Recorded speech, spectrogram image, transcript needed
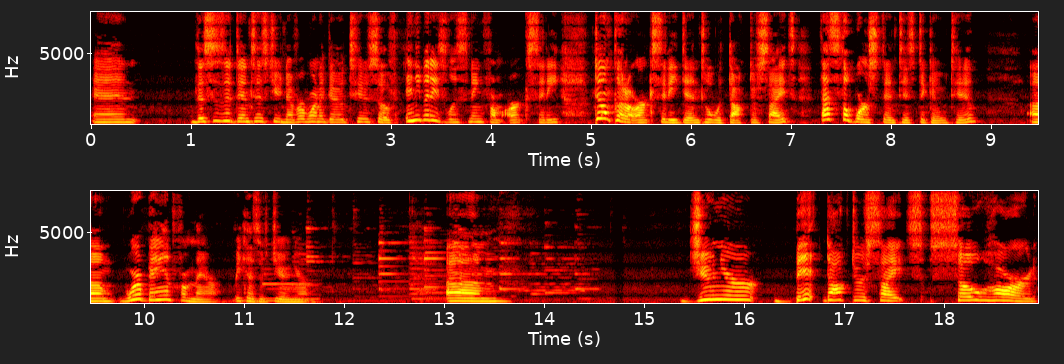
and this is a dentist you never want to go to so if anybody's listening from ark city don't go to ark city dental with dr sites that's the worst dentist to go to um, we're banned from there because of junior um, junior bit dr sites so hard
